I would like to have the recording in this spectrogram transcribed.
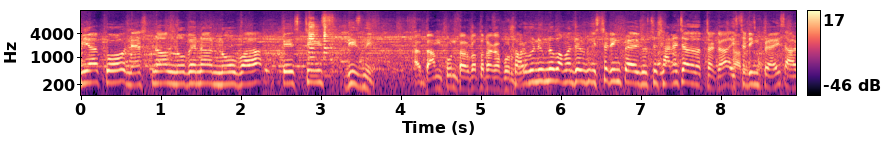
মিয়াকো ন্যাশনাল নোভেনা নোভা টেস্টিস ডিজনি দাম কোনটার কত টাকা পড়বে? সর্বনিম্ন আমাদের স্টার্টিং প্রাইস হচ্ছে সাড়ে চার হাজার টাকা স্টার্টিং প্রাইস আর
